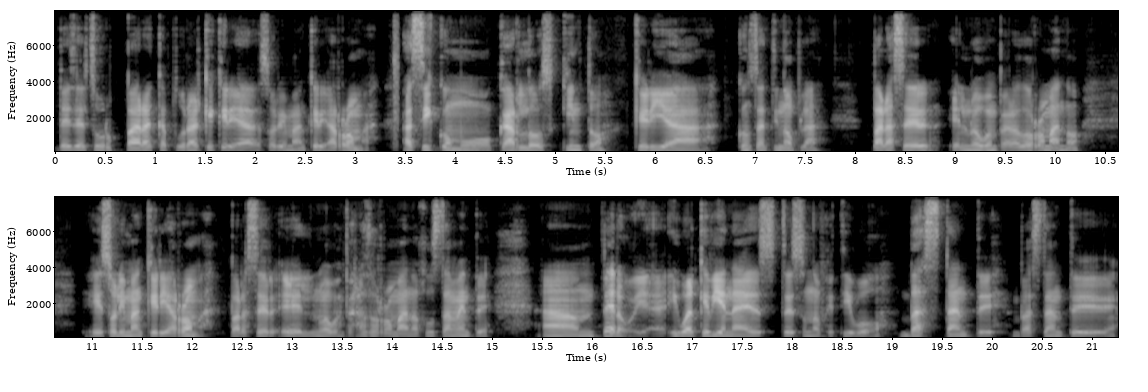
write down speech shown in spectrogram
desde el sur, para capturar. ¿Qué quería Solimán? Quería Roma. Así como Carlos V quería Constantinopla para ser el nuevo emperador romano, eh, Solimán quería Roma para ser el nuevo emperador romano, justamente. pero eh, igual que Viena, este es un objetivo bastante, bastante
